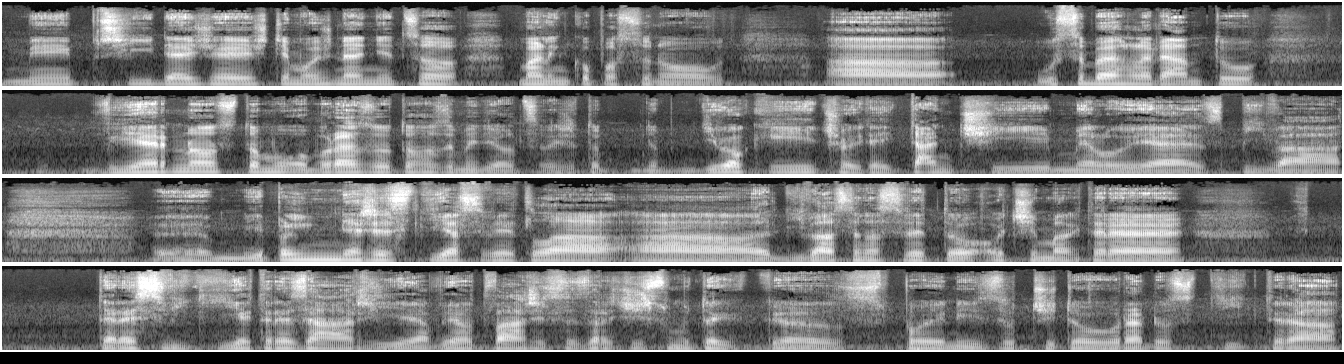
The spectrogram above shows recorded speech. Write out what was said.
mi přijde, že ještě možné něco malinko posunout. A u sebe hledám tu věrnost tomu obrazu toho zemědělce, že to divoký, člověk tady tančí, miluje, zpívá, Ehm, je plný neřestí a světla a dívá se na svět očima, které, které svítí a které září a v jeho tváři se zračí smutek eh, spojený s určitou radostí, která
